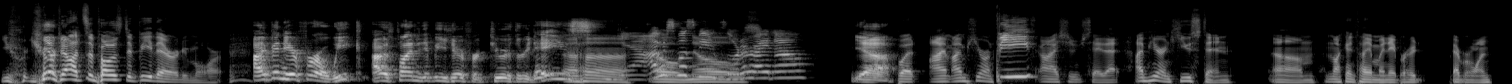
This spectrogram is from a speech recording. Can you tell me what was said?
You you're not supposed to be there anymore. I've been here for a week. I was planning to be here for two or three days. Uh-huh. yeah, I was oh, supposed to be in. Florida right now. Yeah. But I'm I'm here on beef. I shouldn't say that. I'm here in Houston. Um, I'm not going to tell you my neighborhood, everyone.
